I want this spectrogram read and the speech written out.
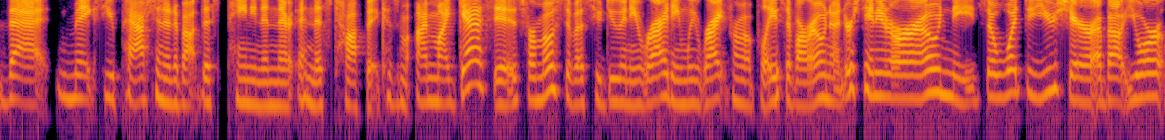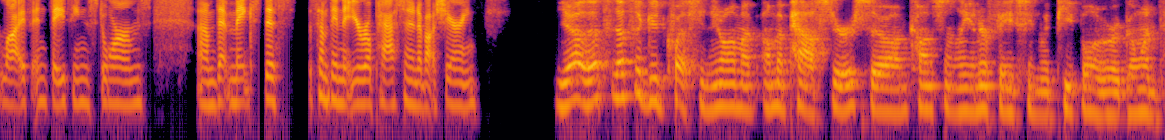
that makes you passionate about this painting and there and this topic. Because my, my guess is for most of us who do any writing we write from a place of our own understanding or our own needs. So what do you share about your life and facing storms um, that makes this something that you're real passionate about sharing? Yeah that's that's a good question. You know i'm a, I'm a pastor so i'm constantly interfacing with people who are going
